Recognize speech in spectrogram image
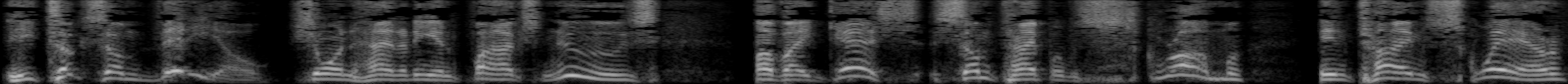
he took some video, Sean Hannity and Fox News, of, I guess, some type of scrum in Times Square.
